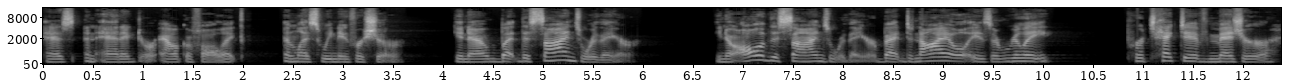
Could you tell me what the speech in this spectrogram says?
as an addict or alcoholic unless we knew for sure, you know, but the signs were there. You know, all of the signs were there, but denial is a really protective measure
